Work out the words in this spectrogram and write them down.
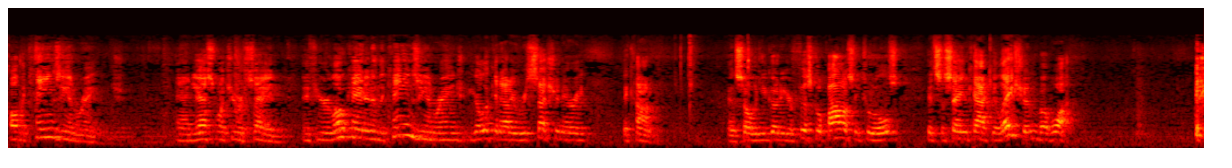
Called the Keynesian range. And yes, what you're saying, if you're located in the Keynesian range, you're looking at a recessionary economy. And so when you go to your fiscal policy tools, it's the same calculation, but what? Without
